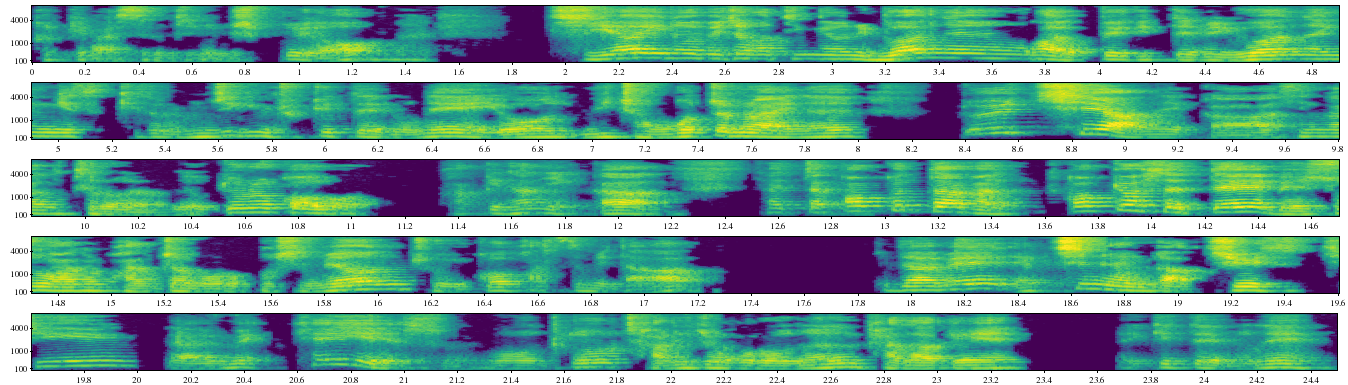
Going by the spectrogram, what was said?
그렇게 말씀드리고 싶고요. 지하 이노베이션 같은 경우는 유한행과 엮여있기 때문에 유한행이 계속 움직임이 좋기 때문에 이 정거점 라인은 뚫지 않을까 생각이 들어요. 뚫을 것 같긴 하니까 살짝 꺾였다 꺾였을 때 매수하는 관점으로 보시면 좋을 것 같습니다. 그 다음에 액친연각, GST, 그 다음에 KS, 이것도 자리적으로는 바닥에 있기 때문에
